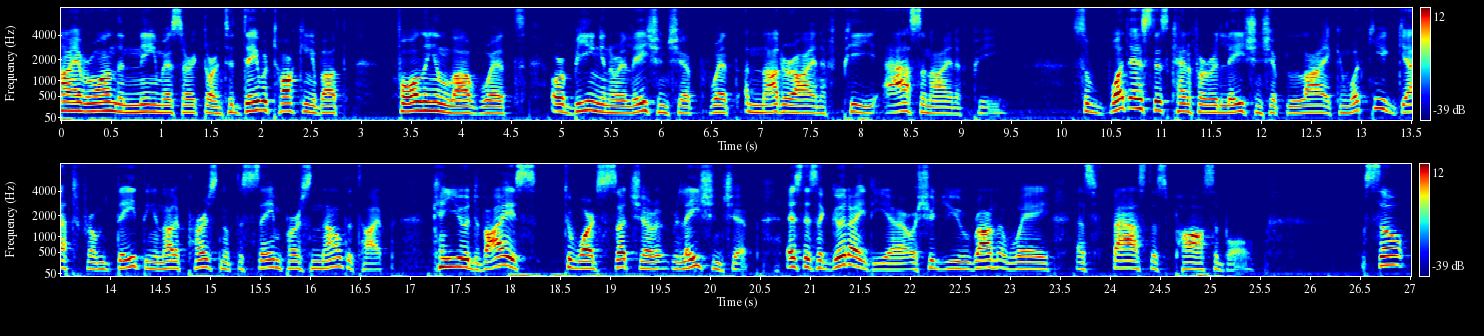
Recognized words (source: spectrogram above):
Hi everyone, the name is Eric and today we're talking about falling in love with or being in a relationship with another INFP as an INFP. So what is this kind of a relationship like and what can you get from dating another person of the same personality type? Can you advise towards such a relationship? Is this a good idea or should you run away as fast as possible? So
